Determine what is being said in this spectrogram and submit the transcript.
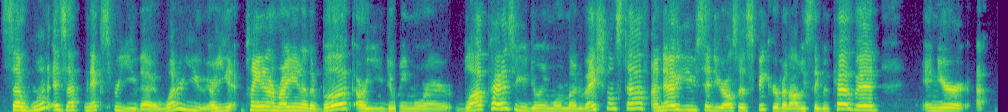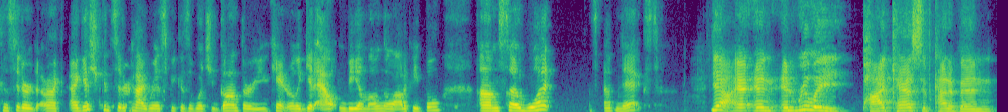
So what is up next for you though? What are you are you planning on writing another book? Are you doing more blog posts? Are you doing more motivational stuff? I know you said you're also a speaker, but obviously with COVID, and you're uh, considered i guess you're considered high risk because of what you've gone through. You can't really get out and be among a lot of people. Um, so what's up next? Yeah and and really podcasts have kind of been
